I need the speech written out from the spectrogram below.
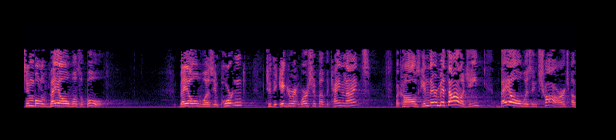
symbol of Baal was a bull. Baal was important. to the ignorant worship of the Canaanites because in their mythology, Baal was in charge of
